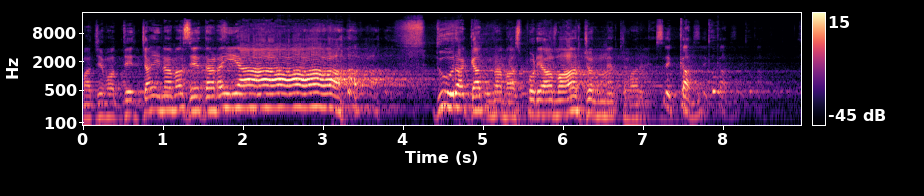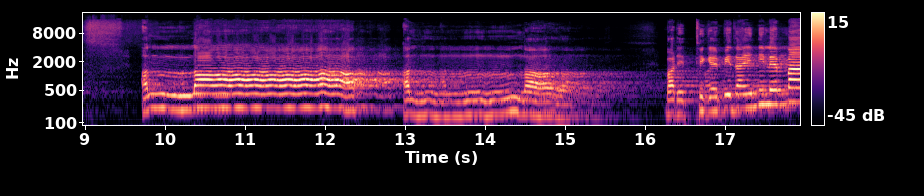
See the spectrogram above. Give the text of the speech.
মাঝে মধ্যে যাই নামাজে দাঁড়াইয়া দূর আগাত নামাজ পড়ে আমার জন্য তোমার কাছে আল্লাহ আল্লাহ। বাড়ির থেকে বিদায় নিলে মা,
